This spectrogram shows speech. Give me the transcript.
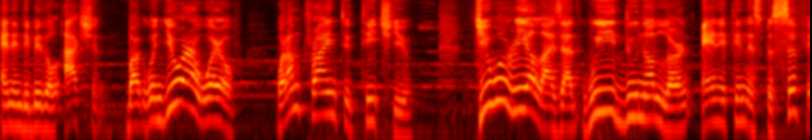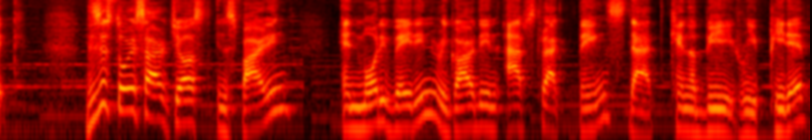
and individual action. But when you are aware of what I'm trying to teach you, you will realize that we do not learn anything specific. These stories are just inspiring and motivating regarding abstract things that cannot be repeated,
